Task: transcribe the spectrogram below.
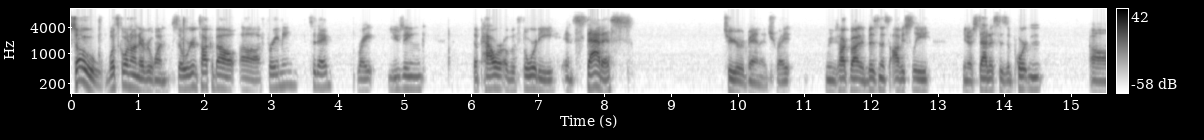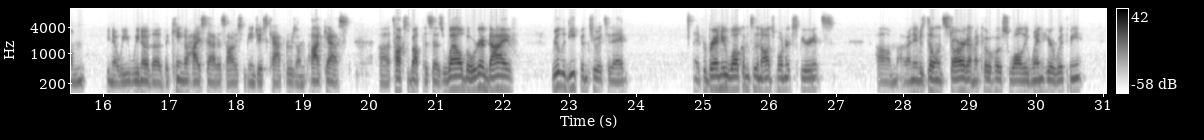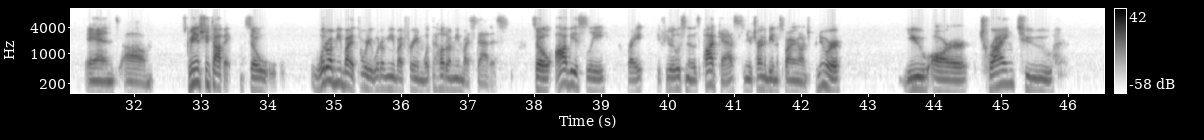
So, what's going on, everyone? So, we're going to talk about uh, framing today, right? Using the power of authority and status to your advantage, right? When you talk about in business, obviously, you know, status is important. Um, you know, we, we know the, the king of high status, obviously being Jason Capital, who's on the podcast, uh, talks about this as well. But we're going to dive really deep into it today. If you're brand new, welcome to the Knowledge Boner Experience. Um, my name is Dylan Starr. I got my co-host Wally Wynn here with me, and um, it's gonna be an interesting topic. So, what do I mean by authority? What do I mean by frame? What the hell do I mean by status? So, obviously, right? If you're listening to this podcast and you're trying to be an aspiring entrepreneur, you are trying to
